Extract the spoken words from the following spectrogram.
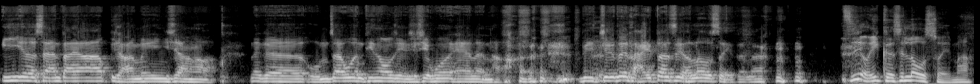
一二三，大家不晓得有没有印象哈？那个我们在问听众之前，就先问 Alan 哈，你觉得哪一段是有漏水的呢？只有一个是漏水吗？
